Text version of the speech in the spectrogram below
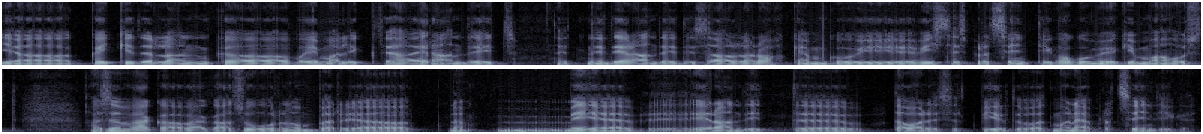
ja kõikidel on ka võimalik teha erandeid, et neid erandeid ei saa olla rohkem kui viisteist protsenti kogu müügimahust, aga see on väga-väga suur number ja noh, meie erandid äh, tavaliselt piirduvad mõne protsendiga Äh,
